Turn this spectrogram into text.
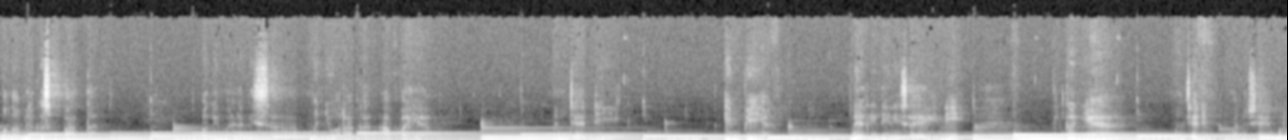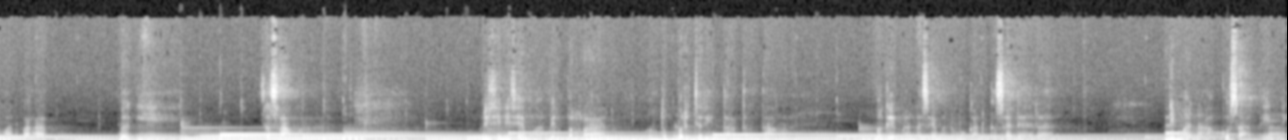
mengambil kesempatan bagaimana bisa menyuarakan apa yang menjadi impian dari diri saya ini tentunya menjadi manusia yang bermanfaat bagi sesama sini saya mengambil peran untuk bercerita tentang bagaimana saya menemukan kesadaran di mana aku saat ini.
